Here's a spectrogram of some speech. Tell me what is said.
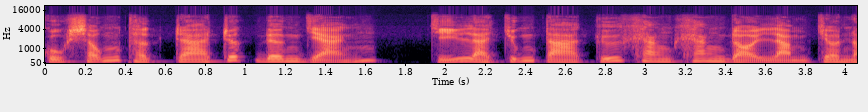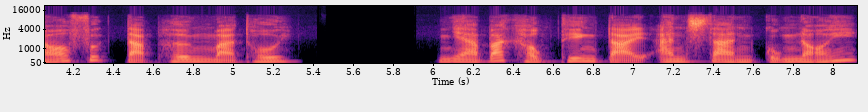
cuộc sống thật ra rất đơn giản, chỉ là chúng ta cứ khăng khăng đòi làm cho nó phức tạp hơn mà thôi. Nhà bác học thiên tài Einstein cũng nói,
